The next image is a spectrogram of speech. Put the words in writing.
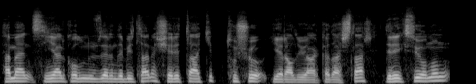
Hemen sinyal kolunun üzerinde bir tane şerit takip tuşu yer alıyor arkadaşlar. Direksiyonun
